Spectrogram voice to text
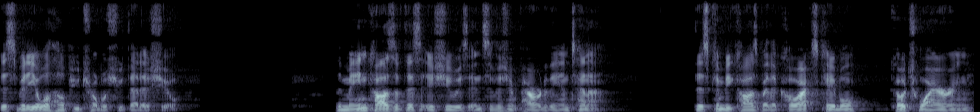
this video will help you troubleshoot that issue. The main cause of this issue is insufficient power to the antenna. This can be caused by the coax cable, coach wiring,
